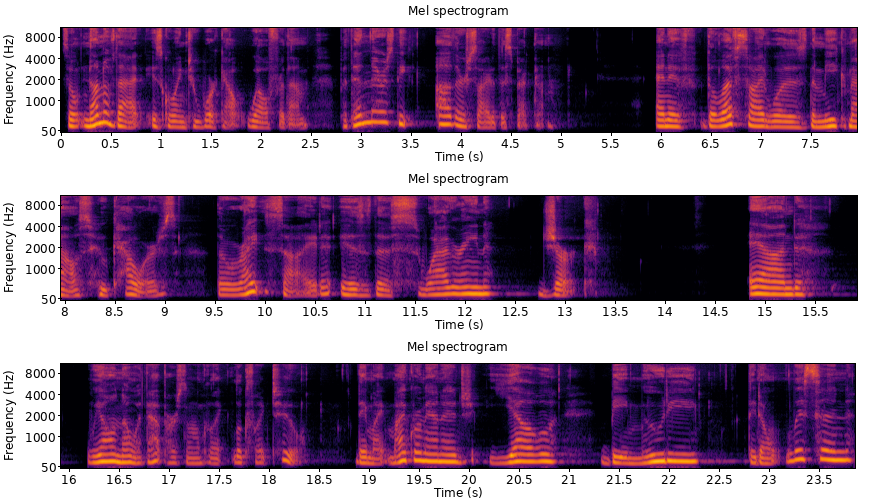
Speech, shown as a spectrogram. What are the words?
So none of that is going to work out well for them. But then there's the other side of the spectrum. And if the left side was the meek mouse who cowers, the right side is the swaggering jerk. And we all know what that person look like, looks like too. They might micromanage, yell, be moody, they don't listen,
